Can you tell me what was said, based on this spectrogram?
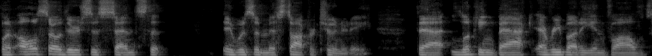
But also, there's this sense that it was a missed opportunity. That looking back, everybody involved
